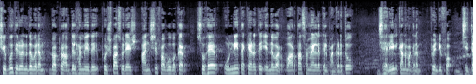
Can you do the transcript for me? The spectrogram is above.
ഷിബു തിരുവനന്തപുരം ഡോക്ടർ അബ്ദുൽ ഹമീദ് പുഷ്പ സുരേഷ് അൻഷിഫ് അബൂബക്കർ സുഹേർ ഉണ്ണി തക്കേടത്ത് എന്നിവർ വാർത്താ സമ്മേളനത്തിൽ പങ്കെടുത്തു. Jaleel Kanamakalam twenty four Jeddah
